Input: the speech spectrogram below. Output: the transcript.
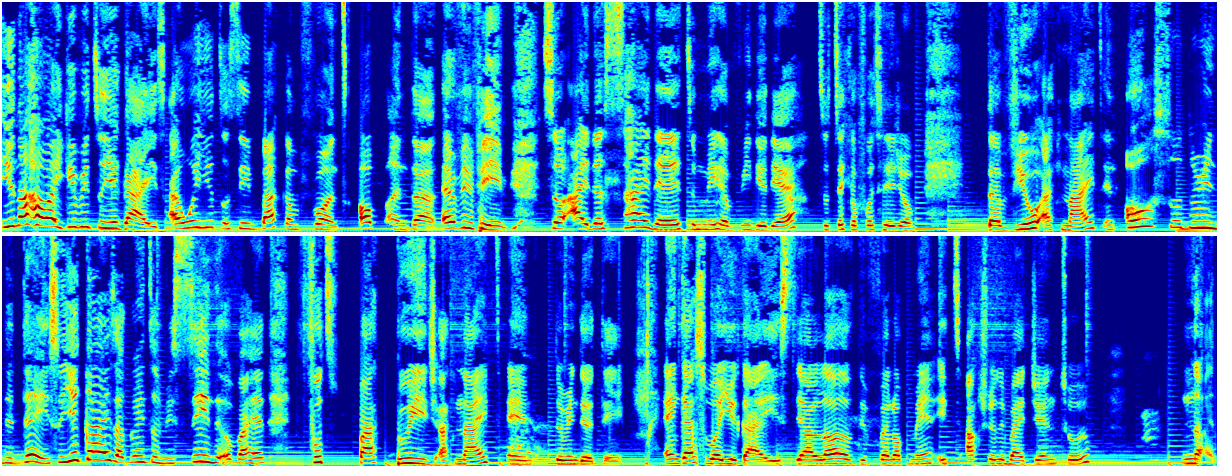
you know how I give it to you guys. I want you to see back and front, up and down, everything. So I decided to make a video there to take a footage of the view at night and also during the day. So you guys are going to be seeing the overhead footpath bridge at night and during the day. And guess what, you guys? There are a lot of development. It's actually by Gentoo. Not,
